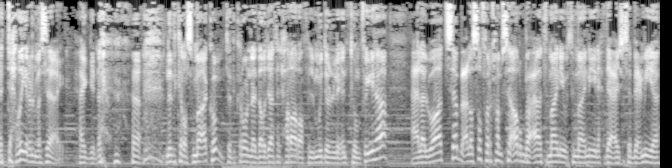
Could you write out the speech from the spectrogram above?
التحضير المسائي حقنا. نذكر أسماءكم. تذكرون درجات الحرارة في المدن اللي أنتم فيها. على الواتساب على صفر خمسة أربعة ثمانية وثمانين أحد سبعمية.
